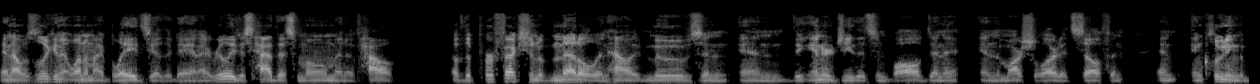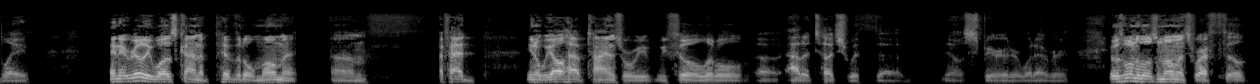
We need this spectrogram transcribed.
and I was looking at one of my blades the other day, and I really just had this moment of how of the perfection of metal and how it moves and and the energy that's involved in it and the martial art itself and and including the blade and it really was kind of pivotal moment um, i've had you know we all have times where we, we feel a little uh, out of touch with uh, you know spirit or whatever it was one of those moments where i felt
